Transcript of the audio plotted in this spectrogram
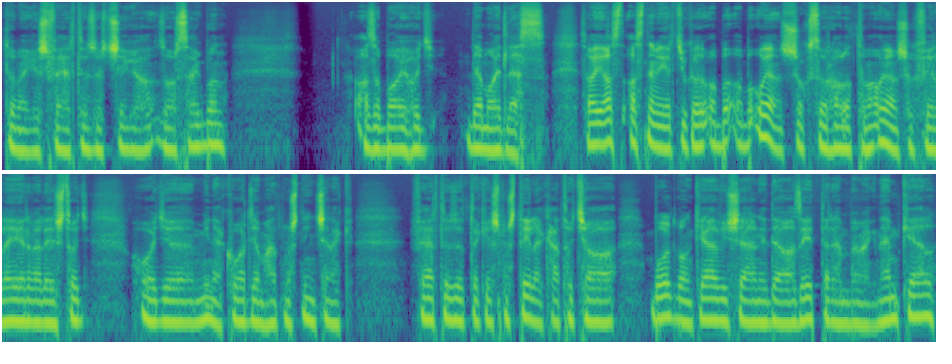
tömeges fertőzöttség az országban. Az a baj, hogy de majd lesz. Szóval azt, azt nem értjük, abba, abba olyan sokszor hallottam, olyan sokféle érvelést, hogy, hogy minek hordjam, hát most nincsenek fertőzöttek, és most tényleg, hát hogyha boltban kell viselni, de az étteremben meg nem kell,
